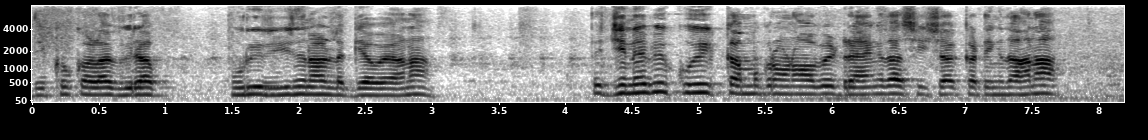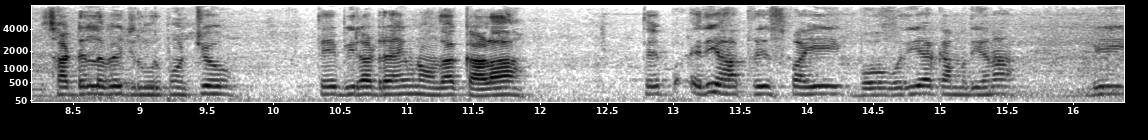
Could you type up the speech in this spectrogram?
ਦੇਖੋ ਕਾਲਾ ਵੀਰਾ ਪੂਰੀ ਰੀਝ ਨਾਲ ਲੱਗਿਆ ਹੋਇਆ, ਹਨਾ? ਤੇ ਜਿਹਨੇ ਵੀ ਕੋਈ ਕੰਮ ਕਰਾਉਣਾ ਹੋਵੇ ਡਰਾਇੰਗ ਦਾ ਸ਼ੀਸ਼ਾ ਕਟਿੰਗ ਦਾ, ਹਨਾ? ਸਾਡੇ ਲਵੇ ਜਰੂਰ ਪਹੁੰਚਿਓ। ਤੇ ਵੀਰਾ ਡਰਾਇੰਗ ਬਣਾਉਂਦਾ ਕਾਲਾ। ਤੇ ਇਹਦੀ ਹੱਥ ਦੀ ਸਫ਼ਾਈ ਬਹੁਤ ਵਧੀਆ ਕੰਮ ਦੀ ਹੈ ਨਾ, ਵੀ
